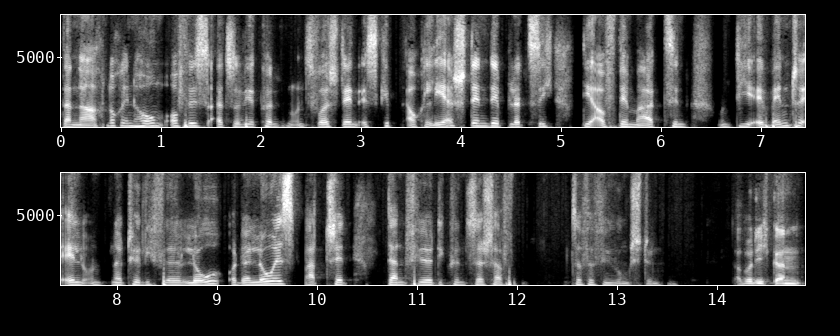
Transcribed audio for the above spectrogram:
danach noch in Homeoffice. Also wir könnten uns vorstellen, es gibt auch Leerstände plötzlich, die auf dem Markt sind und die eventuell und natürlich für Low oder Lowest Budget dann für die Künstlerschaft zur Verfügung stünden. Da würde ich gern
